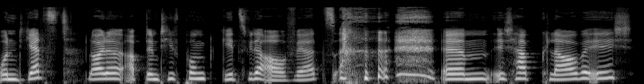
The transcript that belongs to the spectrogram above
Und jetzt, Leute, ab dem Tiefpunkt geht's wieder aufwärts. ähm, ich habe, glaube ich,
